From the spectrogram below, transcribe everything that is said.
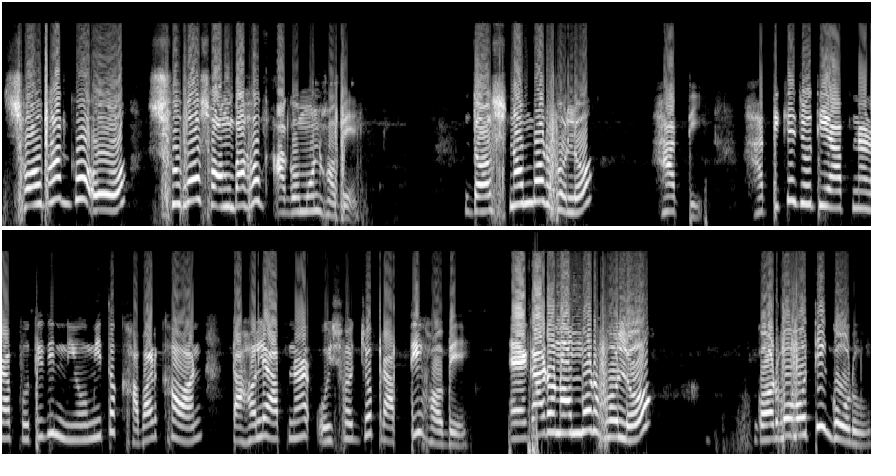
সৌভাগ্য ও শুভ সংবাহক আগমন হবে। দশ নম্বর হলো হাতি। হাতিকে যদি আপনারা প্রতিদিন নিয়মিত খাবার খাওয়ান, তাহলে আপনার ঐশ্বর্য প্রাপ্তি হবে। এগারো নম্বর হলো গর্ভবতী গরু।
